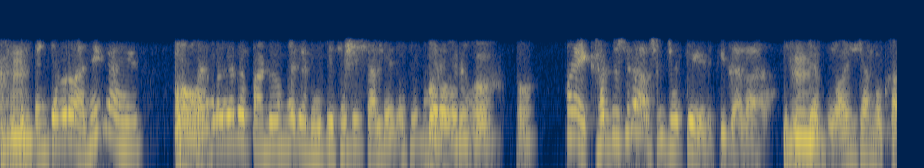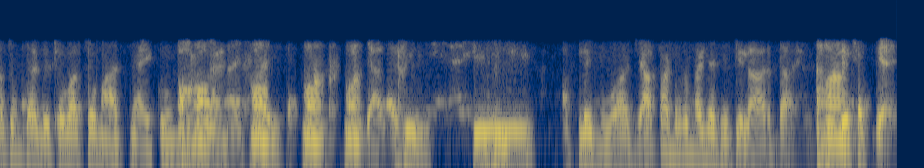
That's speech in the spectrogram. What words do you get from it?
पण. त्यांच्याबरोबर अनेक आहेत हो. सर्वजण पांडुरंगाच्या भेटीसाठी चालले असं. बरोबर आहे हो हो पण एखाद दुसरा असू शकेल की ज्याला. त्या बुवांच्या मुखातून त्या विठोबाचं महात्म्य ऐकून हा. त्यालाही की आपले बुवा ज्या पांडुरंगाच्या भेटीला अर्थ. आहे ते सत्य आहे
